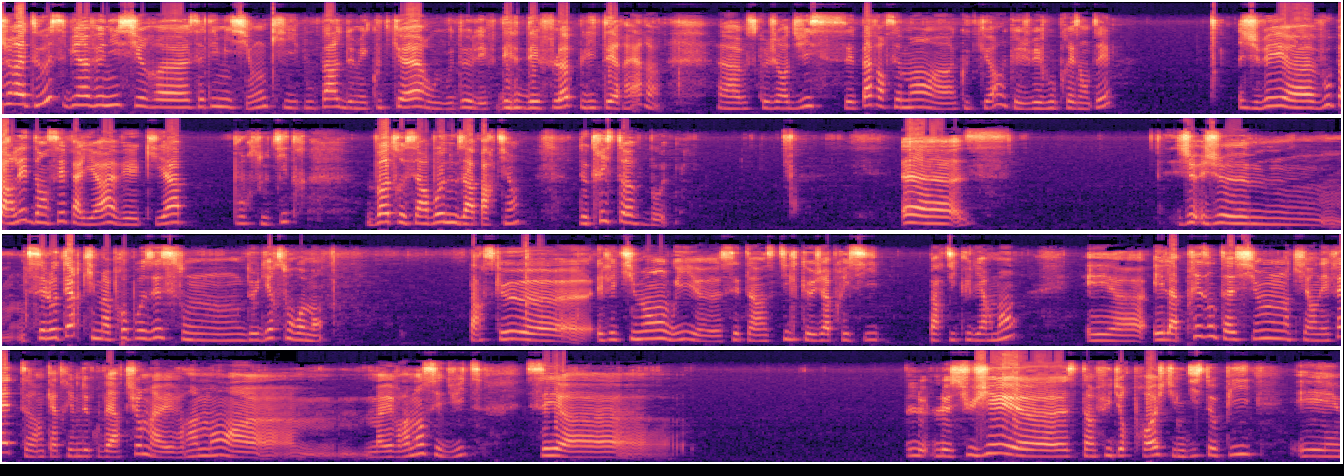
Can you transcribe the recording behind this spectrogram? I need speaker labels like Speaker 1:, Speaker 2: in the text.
Speaker 1: Bonjour à tous, bienvenue sur euh, cette émission qui vous parle de mes coups de cœur ou de des, flops littéraires. Euh, parce qu'aujourd'hui, c'est pas forcément un coup de cœur que je vais vous présenter. Je vais euh, vous parler d'Encéphalia avec qui a pour sous-titre Votre cerveau nous appartient de Christophe Baud. je c'est l'auteur qui m'a proposé de lire son roman. Parce que, euh, effectivement, oui, euh, c'est un style que j'apprécie particulièrement. Et, euh, et, la présentation qui en est faite en quatrième de couverture m'avait vraiment, m'avait séduite. C'est le, le, sujet, c'est un futur proche, une dystopie, et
